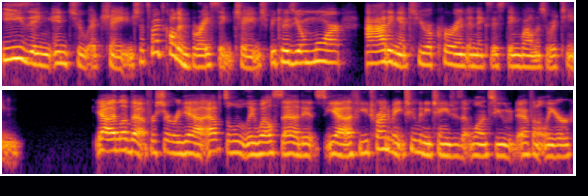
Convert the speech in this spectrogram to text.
easing into a change. That's why it's called embracing change because you're more adding it to your current and existing wellness routine. Yeah, I love that for sure. Yeah, absolutely. Well said. It's, yeah, if you try to make too many changes at once, you definitely are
